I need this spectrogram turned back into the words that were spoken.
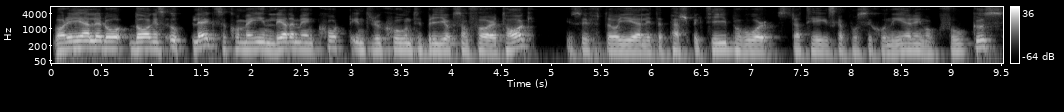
Vad det gäller då dagens upplägg så kommer jag inleda med en kort introduktion till Briox som företag i syfte att ge lite perspektiv på vår strategiska positionering och fokus.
